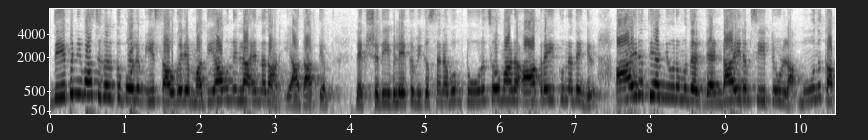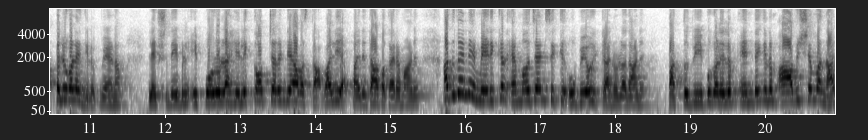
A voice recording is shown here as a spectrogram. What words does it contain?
ദ്വീപ് നിവാസികൾക്ക് പോലും ഈ സൗകര്യം മതിയാവുന്നില്ല എന്നതാണ് യാഥാർത്ഥ്യം. ലക്ഷദ്വീപിലേക്ക് വികസനവും ടൂറിസവുമാണ് ആഗ്രഹിക്കുന്നതെങ്കിൽ ആയിരത്തി അഞ്ഞൂറ് മുതൽ രണ്ടായിരം സീറ്റുള്ള മൂന്ന് കപ്പലുകളെങ്കിലും വേണം. ലക്ഷദ്വീപിൽ ഇപ്പോഴുള്ള ഹെലികോപ്റ്ററിന്റെ അവസ്ഥ വലിയ പരിതാപകരമാണ്. അതുതന്നെ മെഡിക്കൽ എമർജൻസിക്ക് ഉപയോഗിക്കാനുള്ളതാണ്. പത്തു ദ്വീപുകളിലും എന്തെങ്കിലും ആവശ്യം വന്നാൽ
